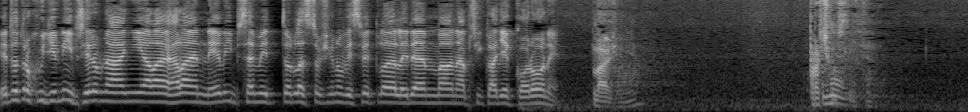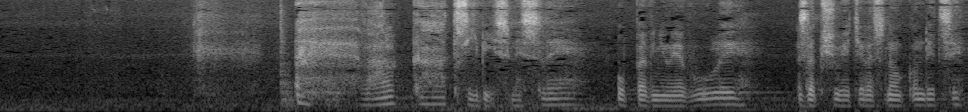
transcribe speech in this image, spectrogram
Je to trochu divný přirovnání, ale hele, nejlíp se mi tohle všechno vysvětluje lidem na příkladě korony. Vážně? Proč no. myslíte? Válka tříbí smysly, upevňuje vůli, zlepšuje tělesnou kondici,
